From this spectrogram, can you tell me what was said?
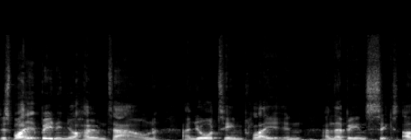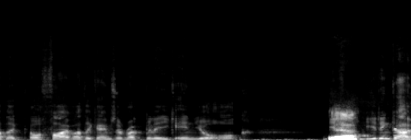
Despite it being in your hometown and your team playing, and there being six other or five other games of rugby league in York, yeah. you didn't go.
